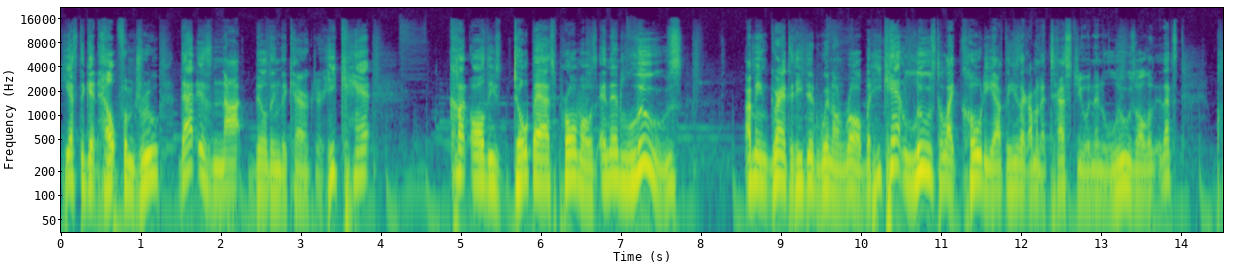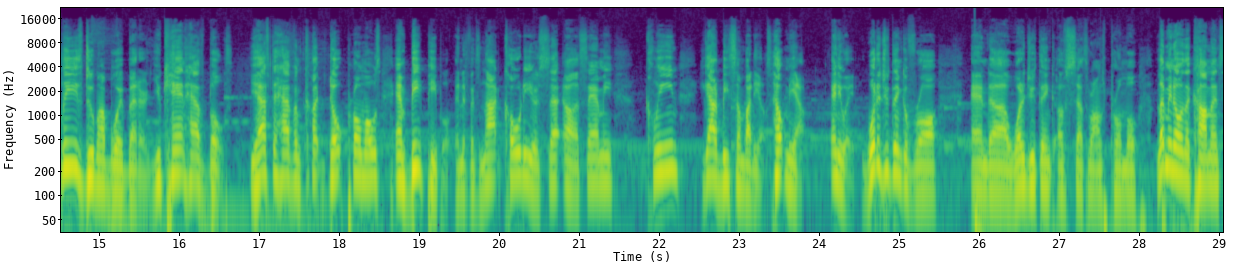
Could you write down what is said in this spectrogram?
he has to get help from Drew. That is not building the character. He can't cut all these dope ass promos and then lose. I mean, granted, he did win on Raw, but he can't lose to like Cody after he's like, I'm gonna test you and then lose all of it. That's please do my boy better. You can't have both. You have to have him cut dope promos and beat people. And if it's not Cody or uh, Sami clean, you got to beat somebody else. Help me out. Anyway, what did you think of Raw? And uh, what did you think of Seth Rollins' promo? Let me know in the comments.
